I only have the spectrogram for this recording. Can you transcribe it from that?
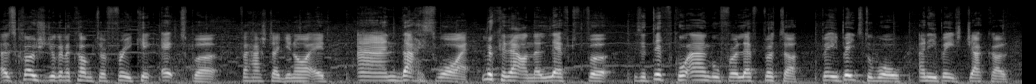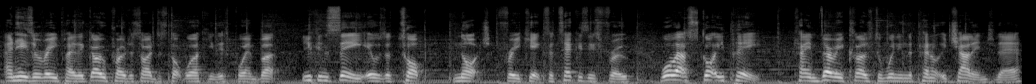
as close as you're going to come to a free kick expert for hashtag United. And that's why. Look at that on the left foot. It's a difficult angle for a left footer, but he beats the wall and he beats Jacko. And here's a replay. The GoPro decided to stop working at this point, but you can see it was a top-notch free kick. So Tekkers is through. What about Scotty P? Came very close to winning the penalty challenge there.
